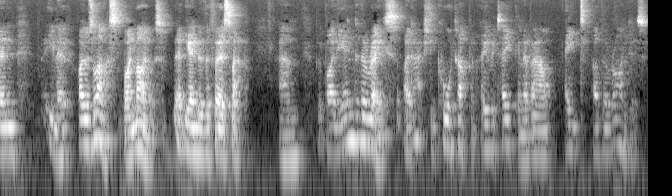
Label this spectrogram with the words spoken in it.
and, you know, I was last by miles at the end of the first lap. Um, but by the end of the race, I'd actually caught up and overtaken about eight other riders.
